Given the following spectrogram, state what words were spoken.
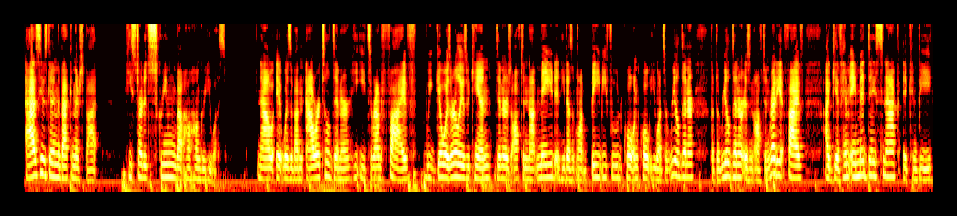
as he was getting them back in their spot, he started screaming about how hungry he was. Now it was about an hour till dinner. He eats around five. We go as early as we can. Dinner is often not made, and he doesn't want baby food, quote unquote. He wants a real dinner, but the real dinner isn't often ready at five. I give him a midday snack. It can be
